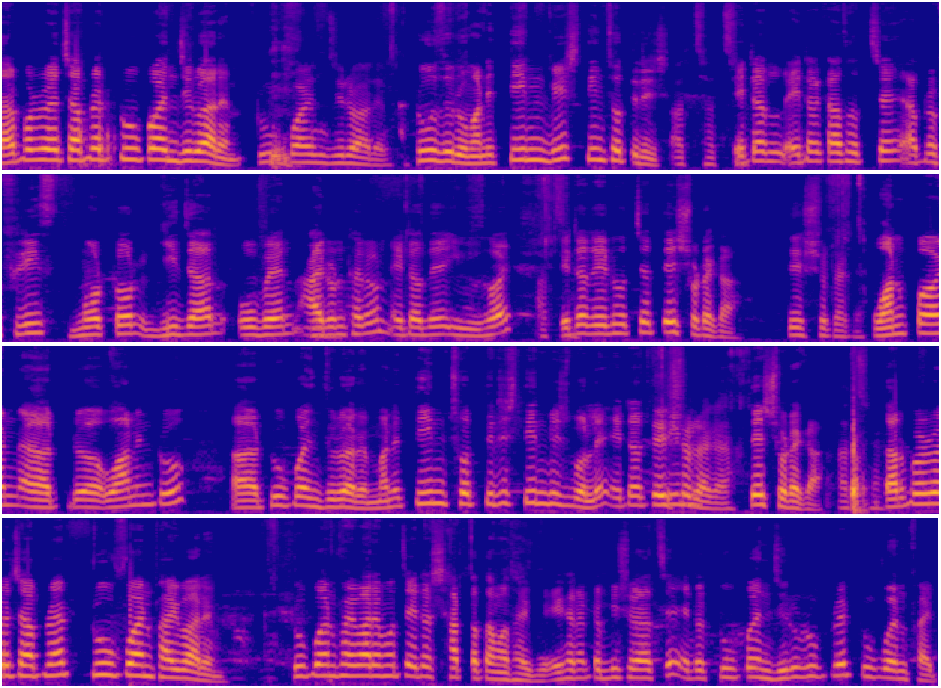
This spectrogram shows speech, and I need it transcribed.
তারপর রয়েছে আপনার two point zero R M 2.0 RM two zero মানে তিন বিশ তিন ছত্রিশ আচ্ছা এটার এটার কাজ হচ্ছে আপনার fridge motor geyser oven iron এটা দিয়ে ইউজ হয়। এটার রেট হচ্ছে তেইশশো টাকা। 2300 টাকা। One point one into two point zero আর মানে তিন ছত্রিশ তিন বিশ বলে এটা 2300 টাকা। তেইশশো টাকা। আচ্ছা। তারপর রয়েছে আপনার two point five R M two point five R M হচ্ছে এটা সাতটা তামা থাকবে। এখানে একটা বিষয় আছে এটা টু পয়েন্ট জিরোর উপরে টু পয়েন্ট ফাইভ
